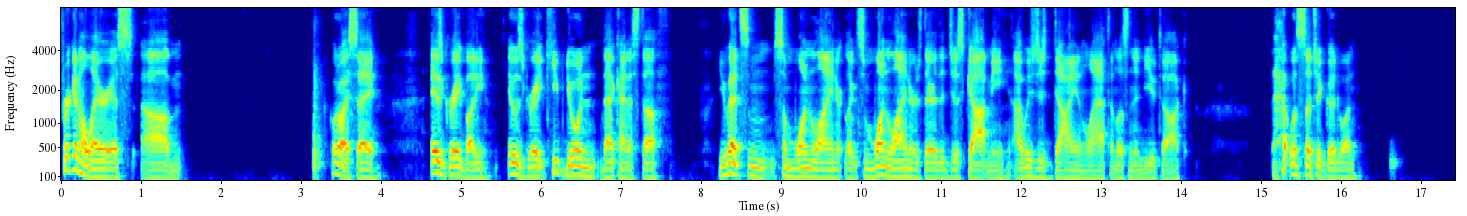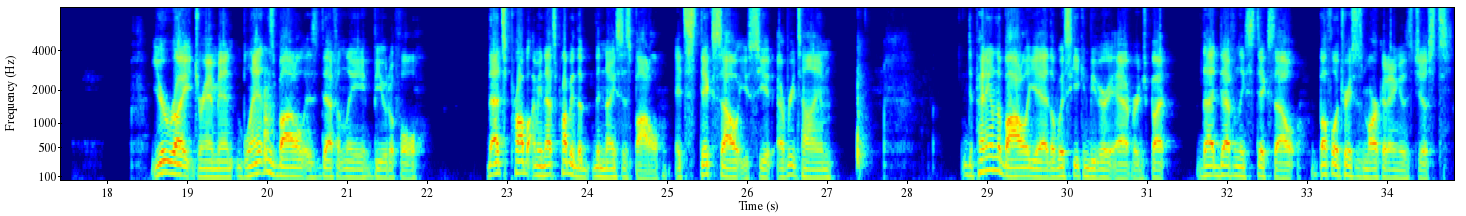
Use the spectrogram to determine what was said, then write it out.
Freaking hilarious. Um, what do I say? It was great, buddy. It was great. Keep doing that kind of stuff. You had some some one liner like some one liners there that just got me. I was just dying laughing listening to you talk. That was such a good one. You're right, Dramman. Blanton's bottle is definitely beautiful. That's probably I mean that's probably the, the nicest bottle. It sticks out, you see it every time. Depending on the bottle, yeah, the whiskey can be very average, but that definitely sticks out. Buffalo Trace's marketing is just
